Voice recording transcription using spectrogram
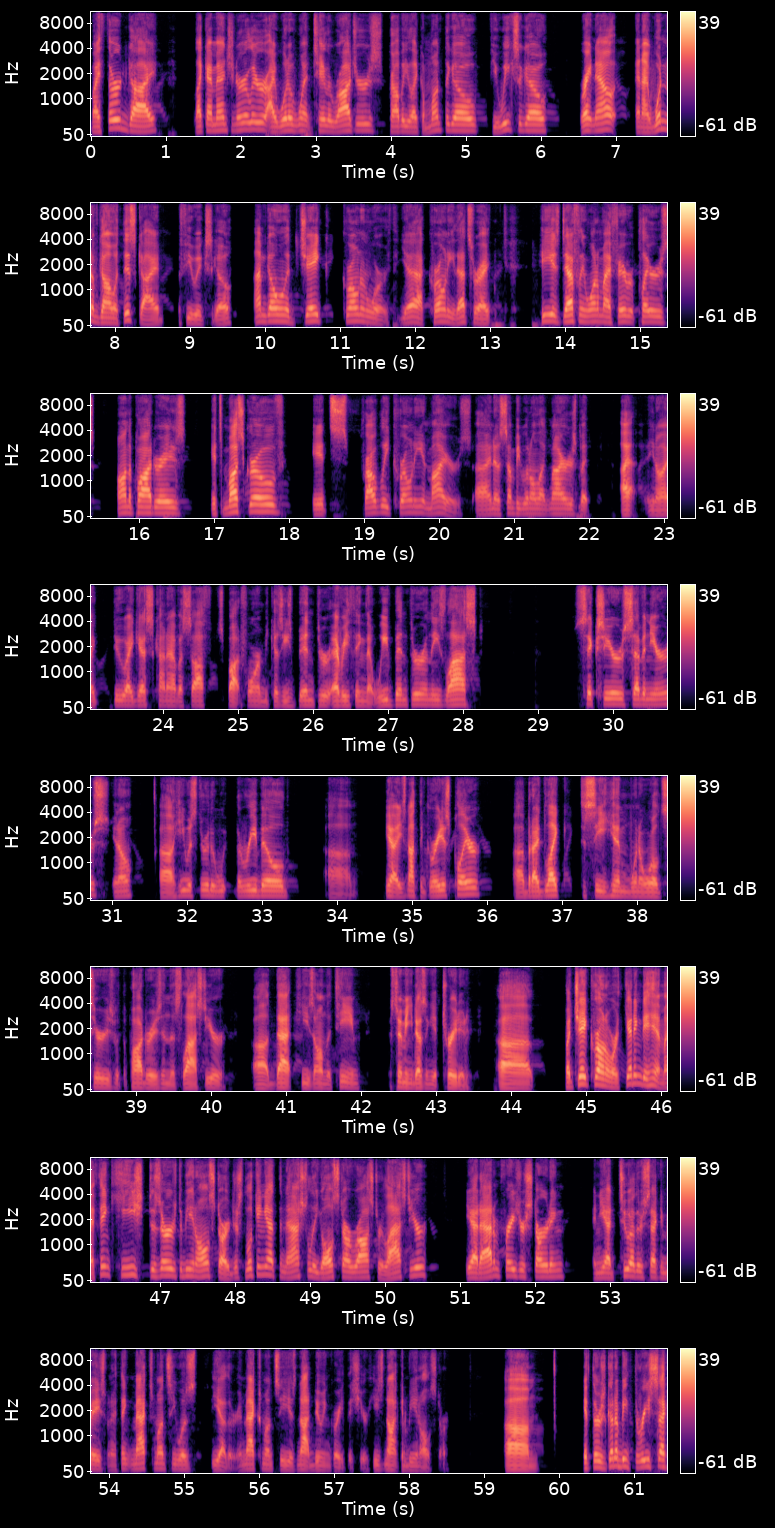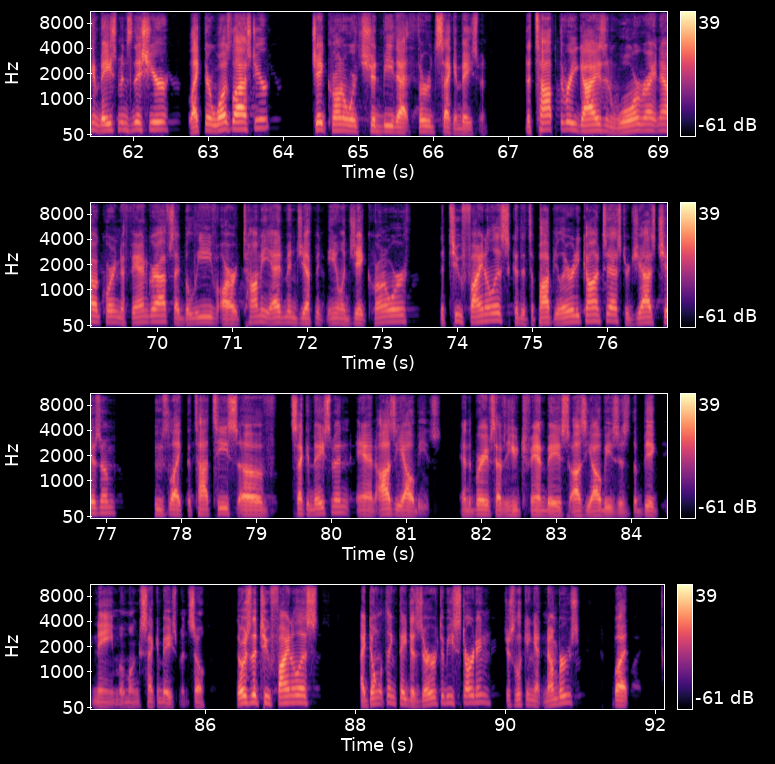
My third guy, like I mentioned earlier, I would have went Taylor Rogers probably like a month ago, a few weeks ago. Right now, and I wouldn't have gone with this guy a few weeks ago. I'm going with Jake Cronenworth. Yeah, Crony, that's right. He is definitely one of my favorite players on the Padres. It's Musgrove. It's probably Crony and Myers. Uh, I know some people don't like Myers, but I, you know, I do, I guess, kind of have a soft spot for him because he's been through everything that we've been through in these last six years, seven years. You know, uh, he was through the the rebuild. Um, yeah, he's not the greatest player, uh, but I'd like to see him win a World Series with the Padres in this last year uh, that he's on the team, assuming he doesn't get traded. Uh, but Jake Cronenworth, getting to him, I think he deserves to be an All Star. Just looking at the National League All Star roster last year, you had Adam Frazier starting, and you had two other second basemen. I think Max Muncy was the other, and Max Muncy is not doing great this year. He's not going to be an All Star. Um, if there's going to be three second basemen this year, like there was last year, Jake Cronenworth should be that third second baseman. The top three guys in war right now, according to Fangraphs, I believe are Tommy Edman, Jeff McNeil, and Jake Cronenworth. The two finalists, because it's a popularity contest, are Jazz Chisholm, who's like the Tatis of second baseman, and Ozzie Albies. And the Braves have a huge fan base. Ozzie Albies is the big name among second basemen. So those are the two finalists. I don't think they deserve to be starting, just looking at numbers. But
